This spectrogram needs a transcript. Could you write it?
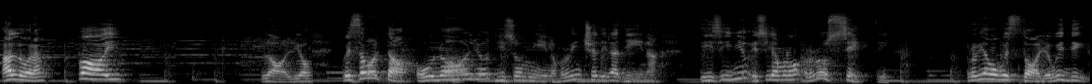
Allora, poi l'olio. Questa volta ho un olio di Sonnino, provincia di Latina. I signori si chiamano Rossetti. Proviamo quest'olio, quindi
